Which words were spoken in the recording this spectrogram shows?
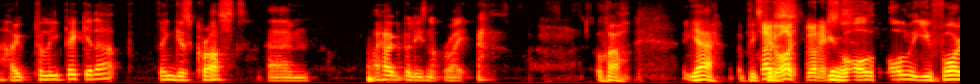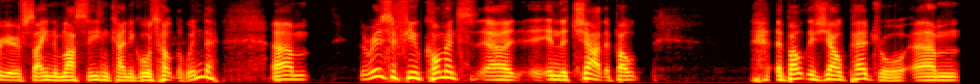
hopefully pick it up. Fingers crossed. Um, I hope Billy's not right. well, yeah, because so do I, to be honest. You know, all, all the euphoria of signing him last season kind of goes out the window. Um, there is a few comments uh, in the chat about about this João Pedro um,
